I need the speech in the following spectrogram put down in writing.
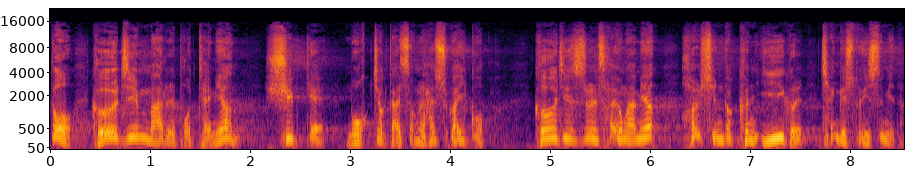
또 거짓말을 보태면 쉽게 목적 달성을 할 수가 있고 거짓을 사용하면 훨씬 더 큰 이익을 챙길 수도 있습니다.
